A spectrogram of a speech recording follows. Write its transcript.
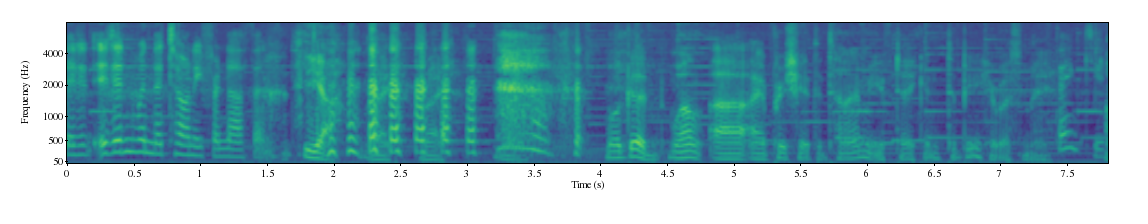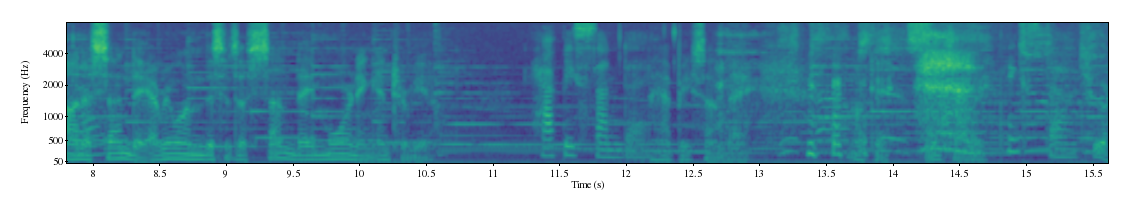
It, it didn't win the Tony for nothing. Yeah. Right. Right. right. Well, good. Well, uh, I appreciate the time you've taken to be here with me. Thank you. On a Sunday, everyone. This is a Sunday morning interview. Happy Sunday. Happy Sunday. okay. Thanks, Abby. Thanks, Doug. Sure.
